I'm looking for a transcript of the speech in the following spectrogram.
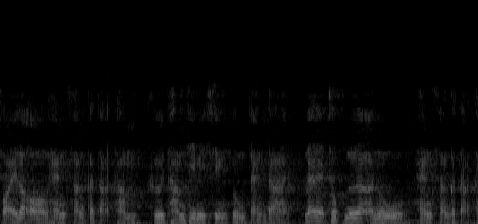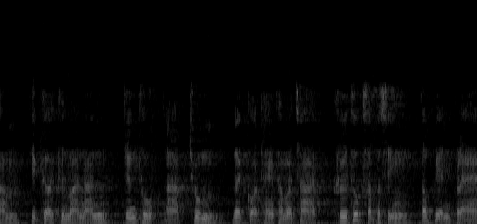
ฝอยละอองแห่งสังคตะธรรม คือธรรมที่มีสิ่งปรุงแต่งได้ และในทุกเนื้ออนูแห่งสังคตะธรรมที่เกิดขึ้นมานั้น จึงถูกอาบชุ่มด้วยกฎแห่งธรรมชาติ คือทุกสรรพสิ่งต้องเปลี่ยนแปลง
